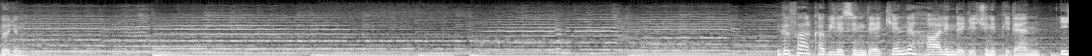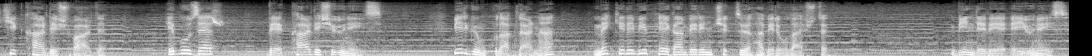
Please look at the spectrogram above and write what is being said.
Bölüm Gıfar kabilesinde kendi halinde geçinip giden iki kardeş vardı. Ebu Zer ve kardeşi Üneyiz. Bir gün kulaklarına Mekke'de bir peygamberin çıktığı haberi ulaştı. Bin deveye ey Üneyiz,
